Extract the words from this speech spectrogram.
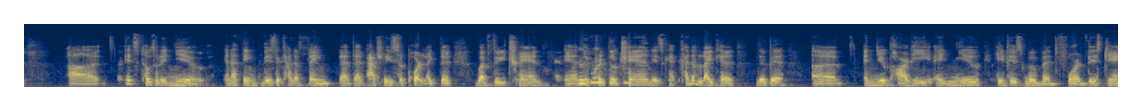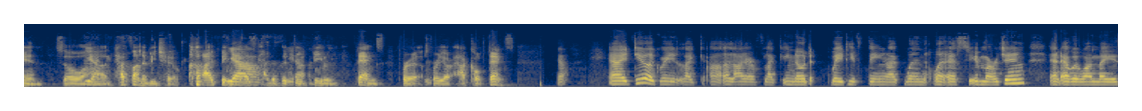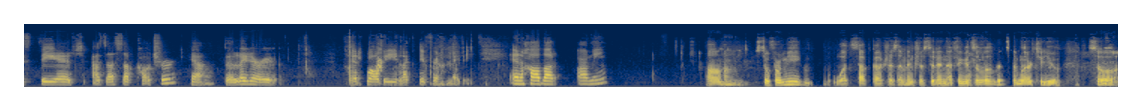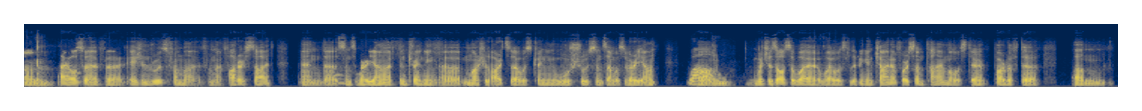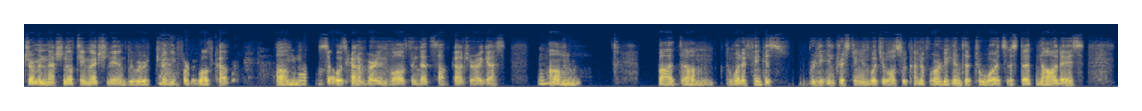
Uh, it's totally new, and I think this is the kind of thing that that actually support like the Web three trend and the mm-hmm. crypto trend is kind of like a little bit uh, a new party, a new hippies movement for this gen. So uh, yeah. have fun and be chill. I think yeah. that's kind of the yeah. deep feeling. Thanks for for your echo. Thanks. And I do agree. Like uh, a lot of like innovative thing, like when when it's emerging and everyone may see it as a subculture. Yeah, but later it will be like different maybe. And how about Armin? Um, so for me, what subcultures I'm interested in, I think it's a little bit similar to you. So um, I also have uh, Asian roots from my from my father's side, and uh, oh. since very young, I've been training uh, martial arts. I was training wushu since I was very young. Wow. Um, which is also why why I was living in China for some time. I was there part of the um, German national team actually, and we were training for the World Cup. Um, so I was kind of very involved in that subculture, I guess. Mm-hmm. Um, but um, what I think is really interesting and what you also kind of already hinted towards is that nowadays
